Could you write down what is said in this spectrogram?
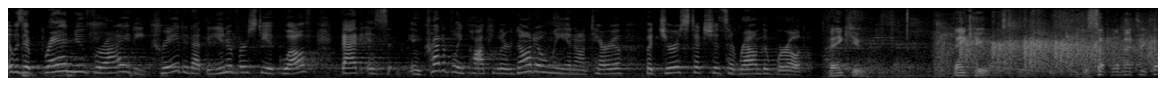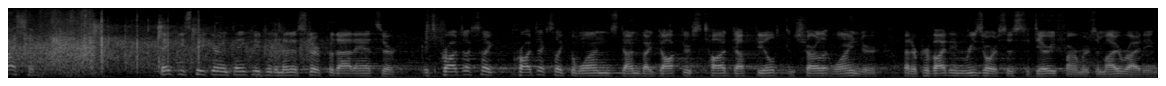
It was a brand new variety created at the University of Guelph that is incredibly popular not only in Ontario but jurisdictions around the world. Thank you. Thank you. The supplementary question. Thank you, Speaker, and thank you to the Minister for that answer. It's projects like, projects like the ones done by Doctors Todd Duffield and Charlotte Winder that are providing resources to dairy farmers in my riding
